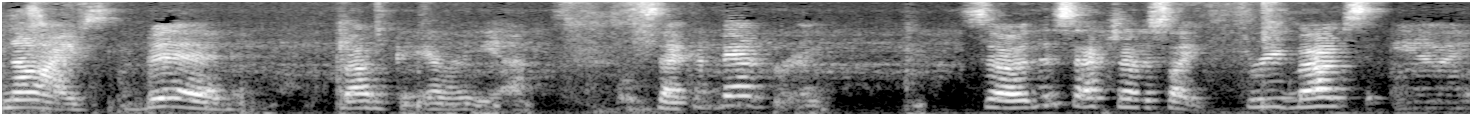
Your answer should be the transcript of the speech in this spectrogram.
nice bed bunk area. Second bedroom. So this actually has like three bunks and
